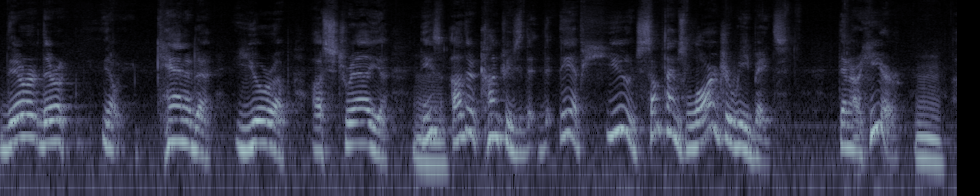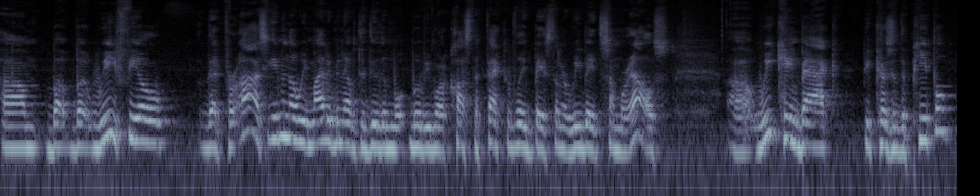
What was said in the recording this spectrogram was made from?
there are, there are, you know, Canada, Europe, Australia, mm. these other countries, they have huge, sometimes larger rebates than are here. Mm. Um, but, but we feel that for us, even though we might have been able to do the movie more cost effectively based on a rebate somewhere else, uh, we came back because of the people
